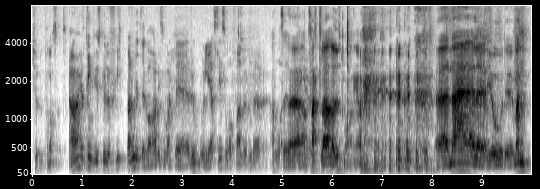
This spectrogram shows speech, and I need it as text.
kul på något sätt. ja, jag tänkte vi skulle flippa den lite. Vad har liksom varit det roligaste i så fall under Att, året? tycker att tackla alla utmaningar. Eh, nej, eller jo, det, men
